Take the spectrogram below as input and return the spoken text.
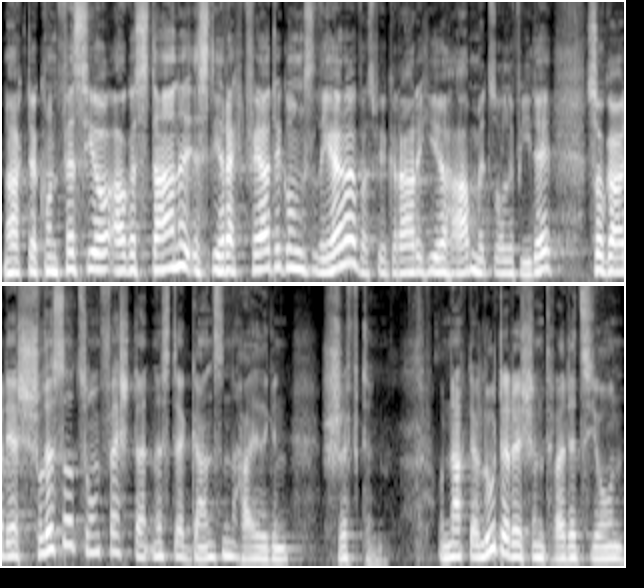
Nach der Confessio Augustane ist die Rechtfertigungslehre, was wir gerade hier haben mit Sola Fide, sogar der Schlüssel zum Verständnis der ganzen heiligen Schriften. Und nach der lutherischen Tradition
